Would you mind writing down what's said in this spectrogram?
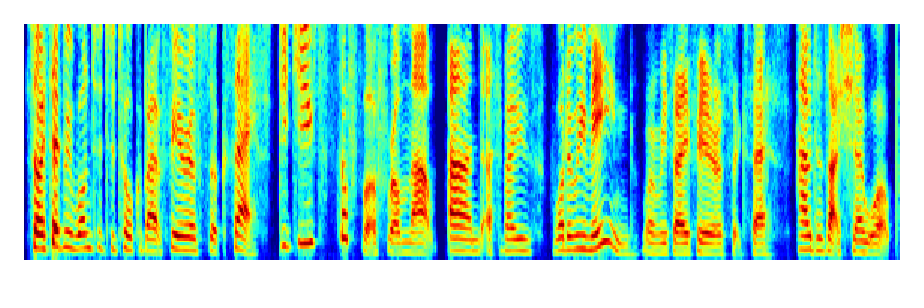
So I said we wanted to talk about fear of success. Did you suffer from that? And I suppose, what do we mean when we say fear of success? How does that show up?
